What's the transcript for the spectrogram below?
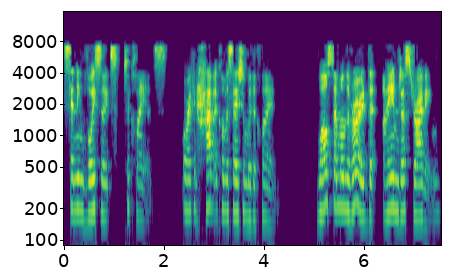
sending voice notes to clients or I can have a conversation with a client whilst I'm on the road that I am just driving.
